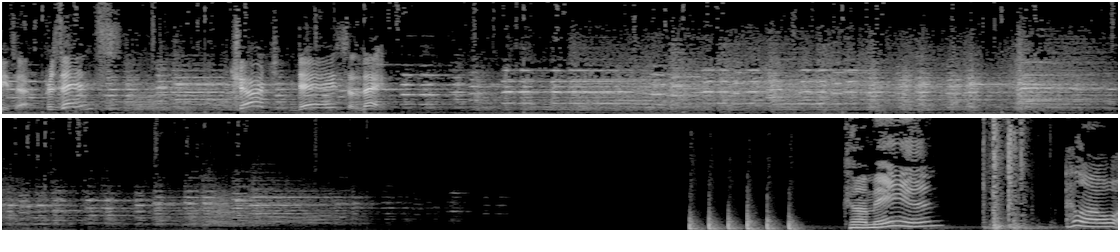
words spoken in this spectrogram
Birdcage Theater presents Church Day Select. Come in. Hello,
